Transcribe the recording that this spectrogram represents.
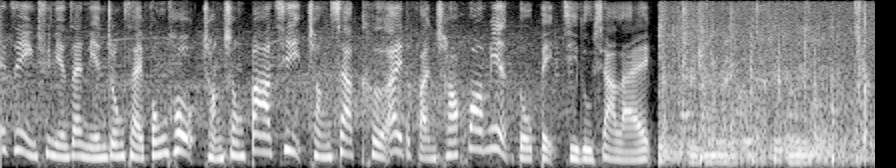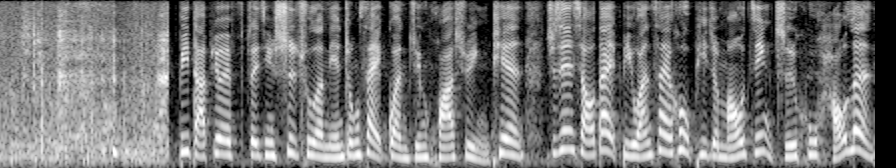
戴资颖去年在年终赛封后，场上霸气，场下可爱的反差画面都被记录下来。BWF 最近试出了年终赛冠军花絮影片，只见小戴比完赛后披着毛巾直呼好冷，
